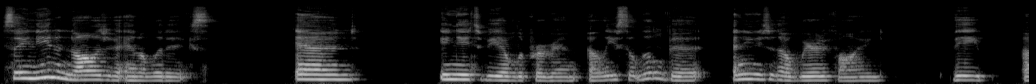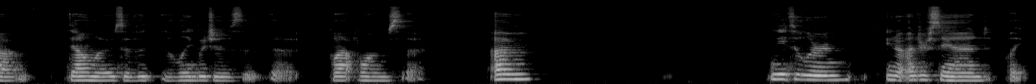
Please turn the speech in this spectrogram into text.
So you need a knowledge of analytics and you need to be able to program at least a little bit, and you need to know where to find the um, downloads of the, the languages, the, the, platforms. The, um, need to learn, you know, understand like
